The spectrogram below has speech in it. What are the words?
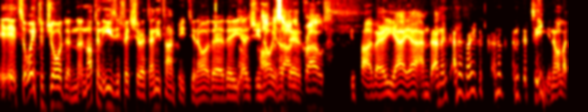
It, it's away to Jordan, not an easy fixture at any time, Pete. You know, they, they as you know, you know, they're crowd. uh, very yeah yeah and and a, and a very good and a, and a good team you know like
